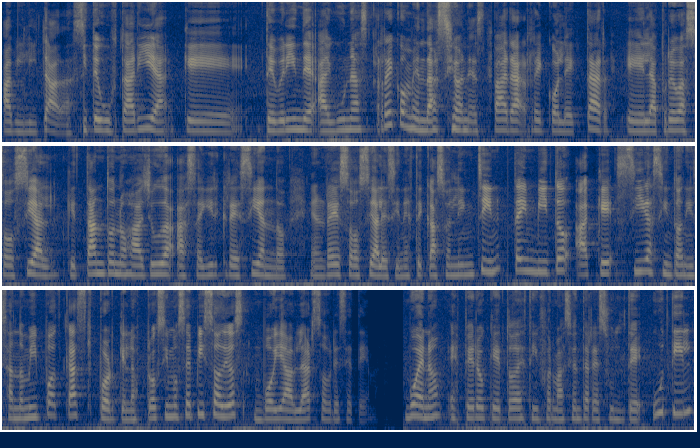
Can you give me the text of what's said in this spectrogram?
habilitada. Si te gustaría que te brinde algunas recomendaciones para recolectar eh, la prueba social que tanto nos ayuda a seguir creciendo en redes sociales y en este caso en LinkedIn, te invito a que sigas sintonizando mi podcast porque en los próximos episodios voy a hablar sobre ese tema. Bueno, espero que toda esta información te resulte útil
